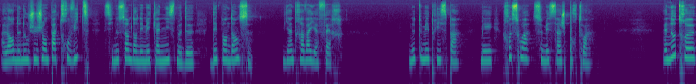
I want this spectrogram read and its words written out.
Alors ne nous jugeons pas trop vite si nous sommes dans des mécanismes de dépendance. Il y a un travail à faire. Ne te méprise pas, mais reçois ce message pour toi. Un autre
